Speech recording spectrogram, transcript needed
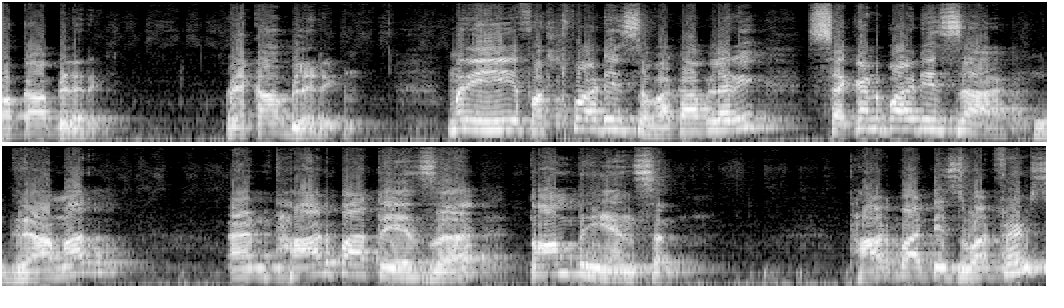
vocabulary vocabulary మరి first part is vocabulary second part is the grammar and third part is comprehension third part is what friends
